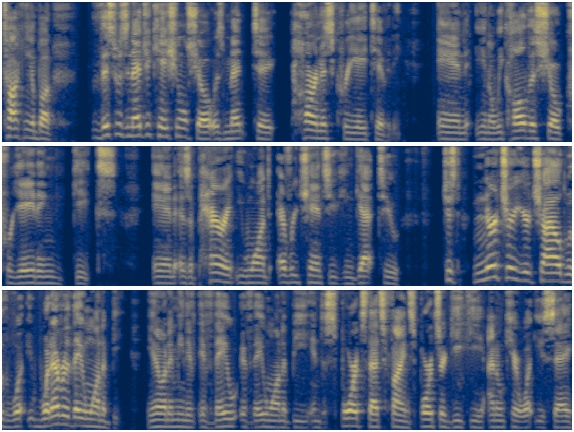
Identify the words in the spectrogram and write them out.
talking about this was an educational show. It was meant to harness creativity. And, you know, we call this show Creating Geeks. And as a parent, you want every chance you can get to just nurture your child with what whatever they want to be. You know what I mean? If, if they if they want to be into sports, that's fine. Sports are geeky. I don't care what you say.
